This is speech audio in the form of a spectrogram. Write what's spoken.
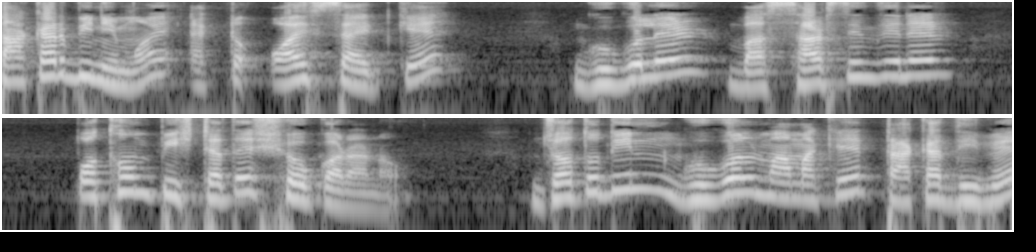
টাকার বিনিময়ে একটা ওয়েবসাইটকে গুগলের বা সার্চ ইঞ্জিনের প্রথম পৃষ্ঠাতে শো করানো। যতদিন গুগল মামাকে টাকা দিবে,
